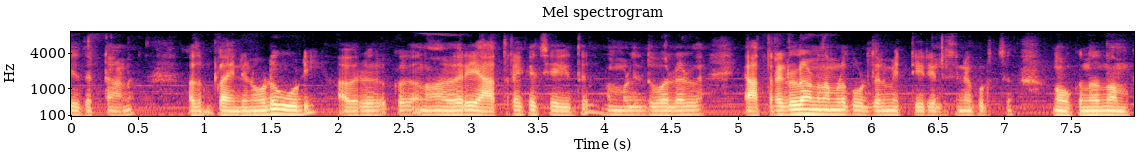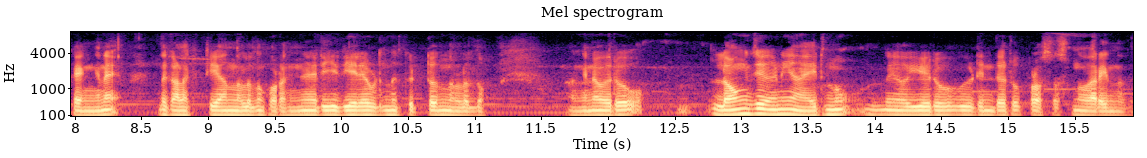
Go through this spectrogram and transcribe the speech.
ചെയ്തിട്ടാണ് അതും ക്ലയന്റിനോട് കൂടി അവർക്ക് അവർ യാത്രയൊക്കെ ചെയ്ത് നമ്മൾ ഇതുപോലെയുള്ള യാത്രകളിലാണ് നമ്മൾ കൂടുതൽ മെറ്റീരിയൽസിനെ കുറിച്ച് നോക്കുന്നത്. നമുക്ക് എങ്ങനെ ഇത് കളക്ട് ചെയ്യുക എന്നുള്ളതും കുറഞ്ഞ രീതിയിൽ എവിടെ നിന്ന് കിട്ടും എന്നുള്ളതും. അങ്ങനെ ഒരു ലോങ് ജേണി ആയിരുന്നു ഈ ഒരു വീടിന്റെ ഒരു പ്രോസസ്സ് എന്ന് പറയുന്നത്.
